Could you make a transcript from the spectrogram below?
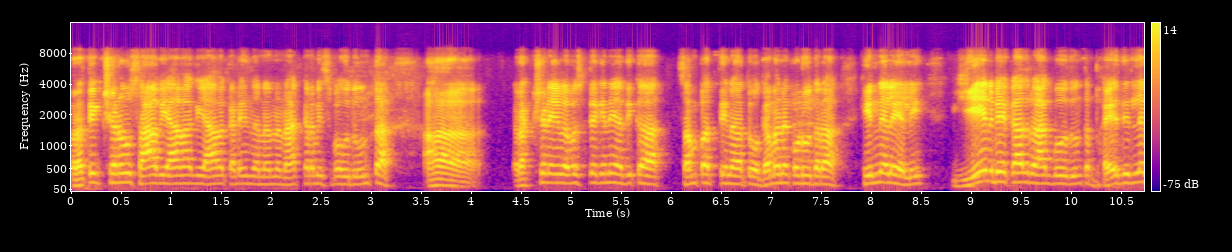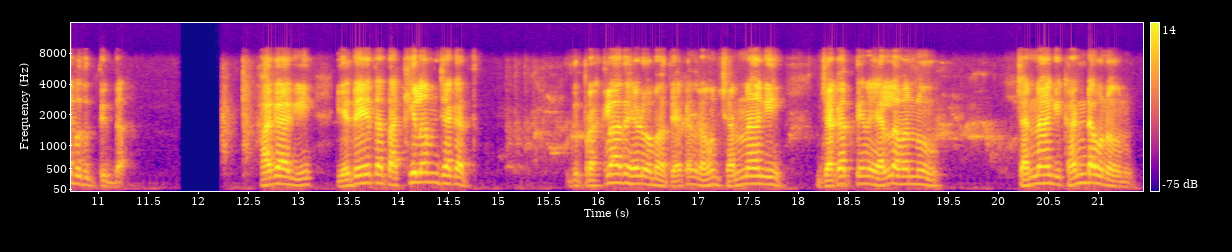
ಪ್ರತಿ ಕ್ಷಣವೂ ಸಾವು ಯಾವಾಗ ಯಾವ ಕಡೆಯಿಂದ ನನ್ನನ್ನು ಆಕ್ರಮಿಸಬಹುದು ಅಂತ ಆ ರಕ್ಷಣೆ ವ್ಯವಸ್ಥೆಗೆನೆ ಅಧಿಕ ಸಂಪತ್ತಿನ ಅಥವಾ ಗಮನ ಕೊಡುವುದರ ಹಿನ್ನೆಲೆಯಲ್ಲಿ ಏನ್ ಬೇಕಾದ್ರೂ ಆಗ್ಬಹುದು ಅಂತ ಭಯದಿಂದಲೇ ಬದುಕ್ತಿದ್ದ. ಹಾಗಾಗಿ ಎದೇತ ತಖಿಲಂ ಜಗತ್. ಇದು ಪ್ರಹ್ಲಾದ ಹೇಳುವ ಮಾತು, ಯಾಕಂದ್ರೆ ಅವನು ಚೆನ್ನಾಗಿ ಜಗತ್ತಿನ ಎಲ್ಲವನ್ನು ಚೆನ್ನಾಗಿ ಕಂಡವನವನು.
